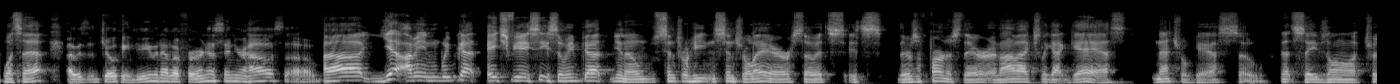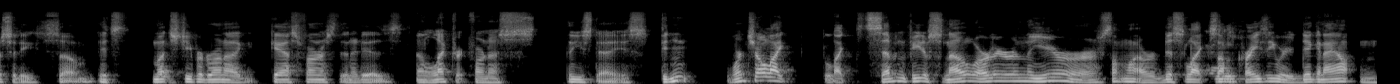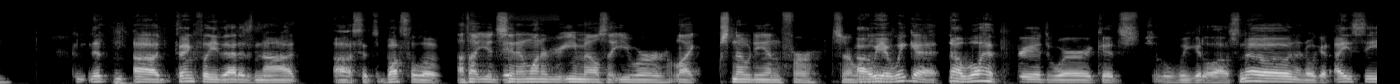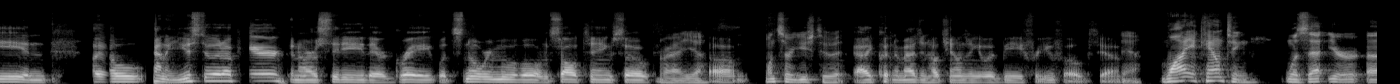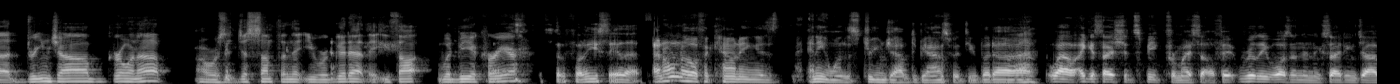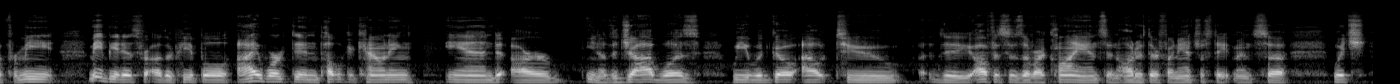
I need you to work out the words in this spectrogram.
What's that? I was joking. Do you even have a furnace in your house? Um, uh, yeah. I mean, we've got HVAC, so we've got you know central heat and central air. So it's it's there's a furnace there, and I've actually got gas, natural gas, so that saves on electricity. So it's much cheaper to run a gas furnace than it is an electric furnace these days. Didn't weren't y'all like like seven feet of snow earlier in the year or something or just like something crazy where you're digging out and uh thankfully that is not us it's buffalo i thought you'd sent in one of your emails that you were like snowed in for several oh days. yeah we get no we'll have periods where it gets we get a lot of snow and it'll get icy and Know kind of used to it up here in our city. They're great with snow removal and salting. So right, yeah. Um, Once they're used to it, I couldn't imagine how challenging it would be for you folks. Yeah, yeah. Why accounting? Was that your uh, dream job growing up? Or was it just something that you were good at that you thought would be a career? It's so funny you say that. I don't know if accounting is anyone's dream job, to be honest with you. But uh, uh, well, I guess I should speak for myself. It really wasn't an exciting job for me. Maybe it is for other people. I worked in public accounting, and our you know the job was we would go out to the offices of our clients and audit their financial statements, uh, which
